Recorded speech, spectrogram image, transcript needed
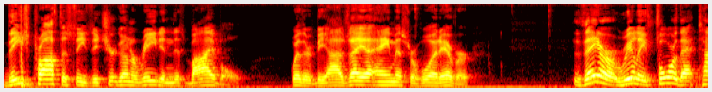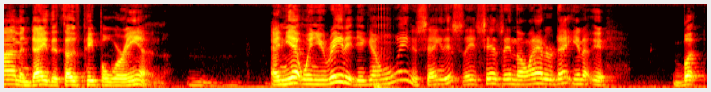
these prophecies that you're going to read in this Bible, whether it be Isaiah, Amos, or whatever, they are really for that time and day that those people were in. And yet, when you read it, you go, well, "Wait a second! This it says in the latter day." You know, it, but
